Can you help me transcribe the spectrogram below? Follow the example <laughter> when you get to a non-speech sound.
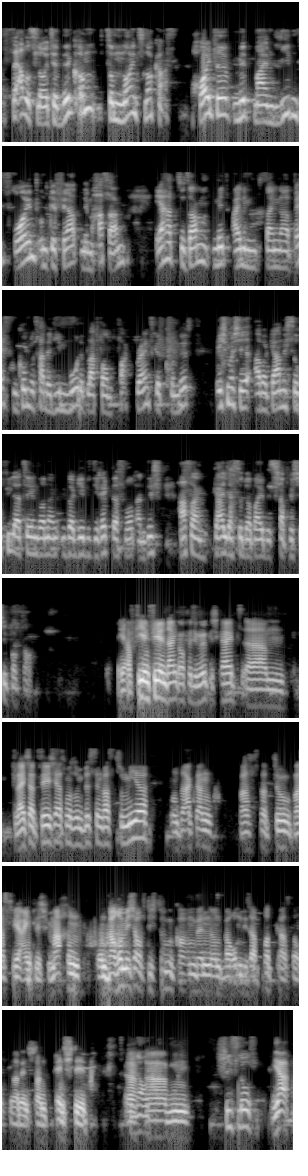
servus Leute, willkommen zum neuen Snockcast. Heute mit meinem lieben Freund und Gefährten, dem Hassan. Er hat zusammen mit einem seiner besten Kumpels hat er die Modeplattform Fuck Brands gegründet. Ich möchte aber gar nicht so viel erzählen, sondern übergebe direkt das Wort an dich. Hassan, geil, dass du dabei bist. Ich habe richtig Bock drauf. Ja, vielen, vielen Dank auch für die Möglichkeit. Ähm, vielleicht erzähle ich erstmal so ein bisschen was zu mir und sage dann was dazu, was wir eigentlich machen und warum ich auf dich zugekommen bin und warum dieser Podcast auch gerade entstand, entsteht. Genau. Ähm, Schieß los. Ja,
